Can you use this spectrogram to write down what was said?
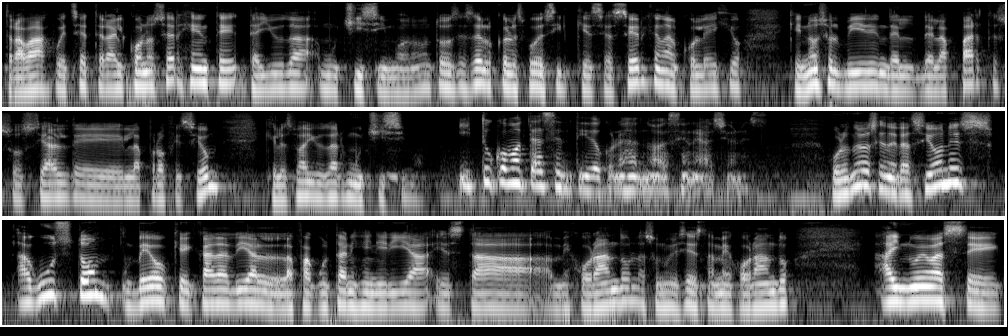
trabajo, etcétera. El conocer gente te ayuda muchísimo, ¿no? Entonces, eso es lo que les puedo decir, que se acerquen al colegio, que no se olviden de, de la parte social de la profesión, que les va a ayudar muchísimo. ¿Y tú cómo te has sentido con esas nuevas generaciones? Con las nuevas generaciones, a gusto, veo que cada día la Facultad de Ingeniería está mejorando, las universidades están mejorando. Hay nuevas eh,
